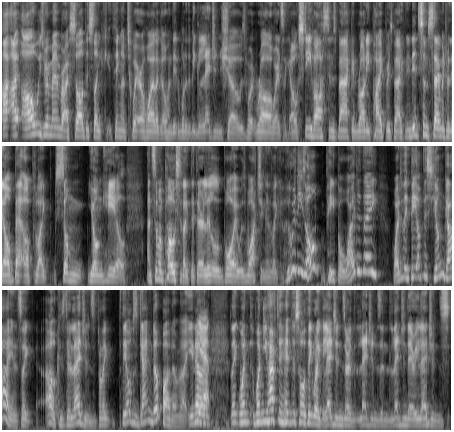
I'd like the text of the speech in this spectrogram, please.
I, I always remember I saw this like thing on Twitter a while ago when they did one of the big legend shows where at Raw where it's like oh Steve Austin's back and Roddy Piper's back. And they did some segment where they all bet up like some young heel. And someone posted like that their little boy was watching and was like who are these old people? Why did they why did they beat up this young guy? And it's like oh because they're legends. But like they all just ganged up on him like you know Yeah. like when when you have to have this whole thing where like legends are legends and legendary legends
